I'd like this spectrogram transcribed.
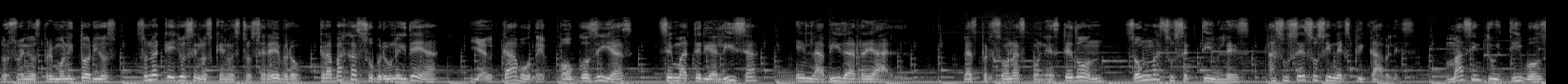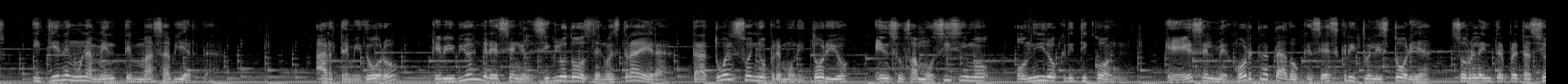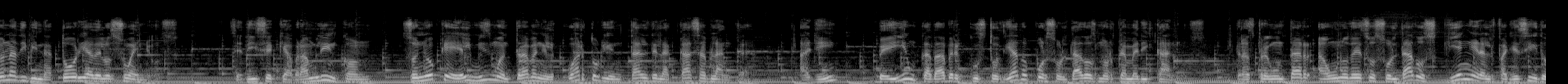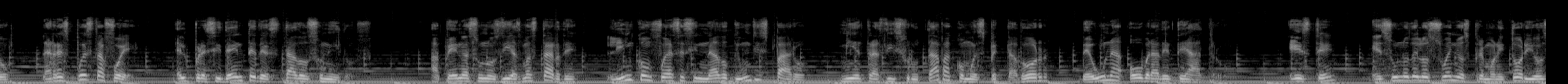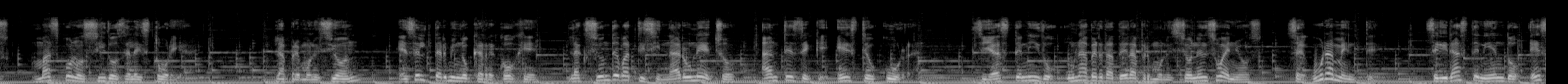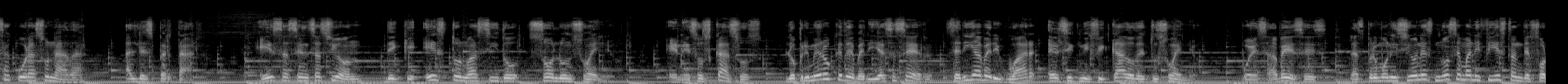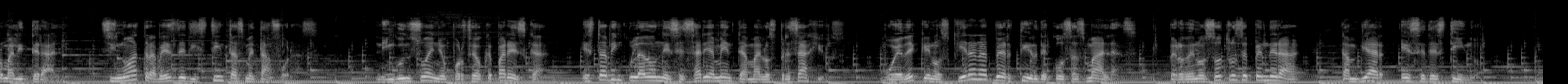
Los sueños premonitorios son aquellos en los que nuestro cerebro trabaja sobre una idea y al cabo de pocos días se materializa en la vida real. Las personas con este don son más susceptibles a sucesos inexplicables, más intuitivos y tienen una mente más abierta. Artemidoro que vivió en Grecia en el siglo II de nuestra era, trató el sueño premonitorio en su famosísimo Oniro Criticón, que es el mejor tratado que se ha escrito en la historia sobre la interpretación adivinatoria de los sueños. Se dice que Abraham Lincoln soñó que él mismo entraba en el cuarto oriental de la Casa Blanca. Allí veía un cadáver custodiado por soldados norteamericanos. Tras preguntar a uno de esos soldados quién era el fallecido, la respuesta fue el presidente de Estados Unidos. Apenas unos días más tarde, Lincoln fue asesinado de un disparo mientras disfrutaba como espectador de una obra de teatro. Este es uno de los sueños premonitorios más conocidos de la historia. La premonición es el término que recoge la acción de vaticinar un hecho antes de que éste ocurra. Si has tenido una verdadera premonición en sueños, seguramente seguirás teniendo esa corazonada al despertar, esa sensación de que esto no ha sido solo un sueño. En esos casos, lo primero que deberías hacer sería averiguar el significado de tu sueño, pues a veces las premoniciones no se manifiestan de forma literal, sino a través de distintas metáforas. Ningún sueño, por feo que parezca, está vinculado necesariamente a malos presagios. Puede que nos quieran advertir de cosas malas, pero de nosotros dependerá cambiar ese destino.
